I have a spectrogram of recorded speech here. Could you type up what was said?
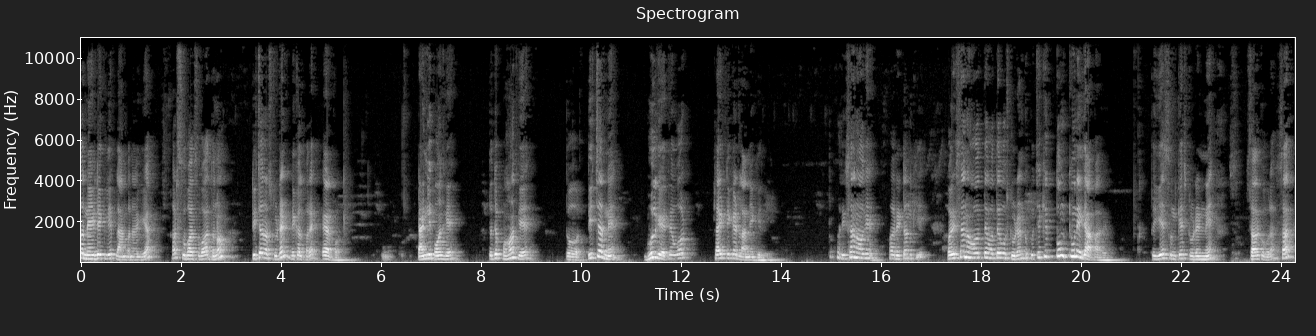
तो नेक्स्ट डे के लिए प्लान बनाया गया और सुबह सुबह दोनों टीचर और स्टूडेंट निकल पड़े एयरपोर्ट टाइमली पहुँच गए। तो जब पहुँच गए तो टीचर ने भूल गए थे वो फ़्लाइट टिकट लाने के लिए। तो परेशान हो गए और रिटर्न किए। परेशान होते होते वो स्टूडेंट को पूछे कि तुम क्यों नहीं जा पा रहे तो ये सुन के स्टूडेंट ने सर को बोला सर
